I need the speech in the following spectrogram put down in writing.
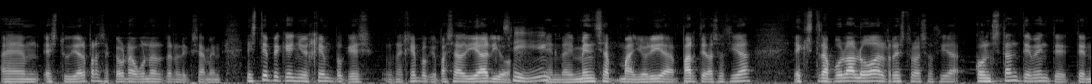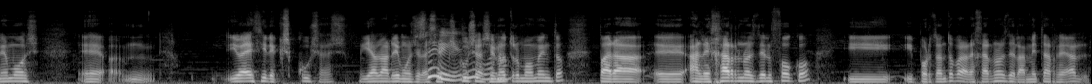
em, estudiar para sacar una buena nota en el examen. Este pequeño ejemplo, que es un ejemplo que pasa a diario Sí. en la inmensa mayoría, parte de la sociedad, extrapólalo al resto de la sociedad. Constantemente tenemos, eh, mm, iba a decir excusas, ya hablaremos de las Sí, sí, excusas en otro momento, para eh, alejarnos del foco y, y por tanto para alejarnos de la meta real.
